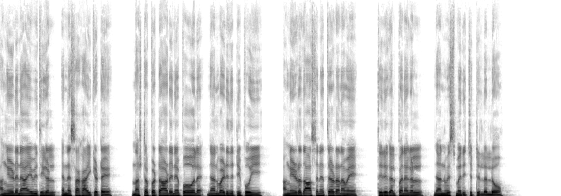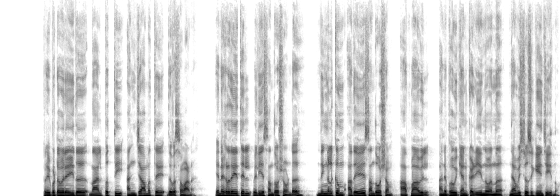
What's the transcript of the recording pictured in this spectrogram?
അങ്ങയുടെ ന്യായവിധികൾ എന്നെ സഹായിക്കട്ടെ. നഷ്ടപ്പെട്ട ആടിനെ പോലെ ഞാൻ വഴിതെറ്റിപ്പോയി. അങ്ങയുടെ ദാസനെ തേടണമേ. തിരുകൽപ്പനകൾ ഞാൻ വിസ്മരിച്ചിട്ടില്ലല്ലോ. പ്രിയപ്പെട്ടവരെ ഇത് നാൽപ്പത്തി അഞ്ചാമത്തെ ദിവസമാണ്. എന്റെ ഹൃദയത്തിൽ വലിയ സന്തോഷമുണ്ട്. നിങ്ങൾക്കും അതേ സന്തോഷം ആത്മാവിൽ അനുഭവിക്കാൻ കഴിയുന്നുവെന്ന് ഞാൻ വിശ്വസിക്കുകയും ചെയ്യുന്നു.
